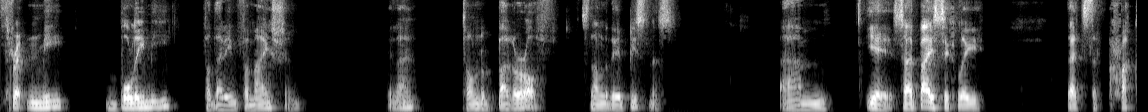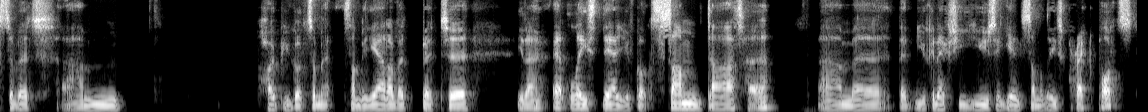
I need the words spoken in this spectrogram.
threaten me, bully me for that information. You know, tell them to bugger off. It's none of their business. Um, yeah, so basically, that's the crux of it. Um, hope you got some something out of it, but uh, you know, at least now you've got some data um, uh, that you can actually use against some of these crackpots,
